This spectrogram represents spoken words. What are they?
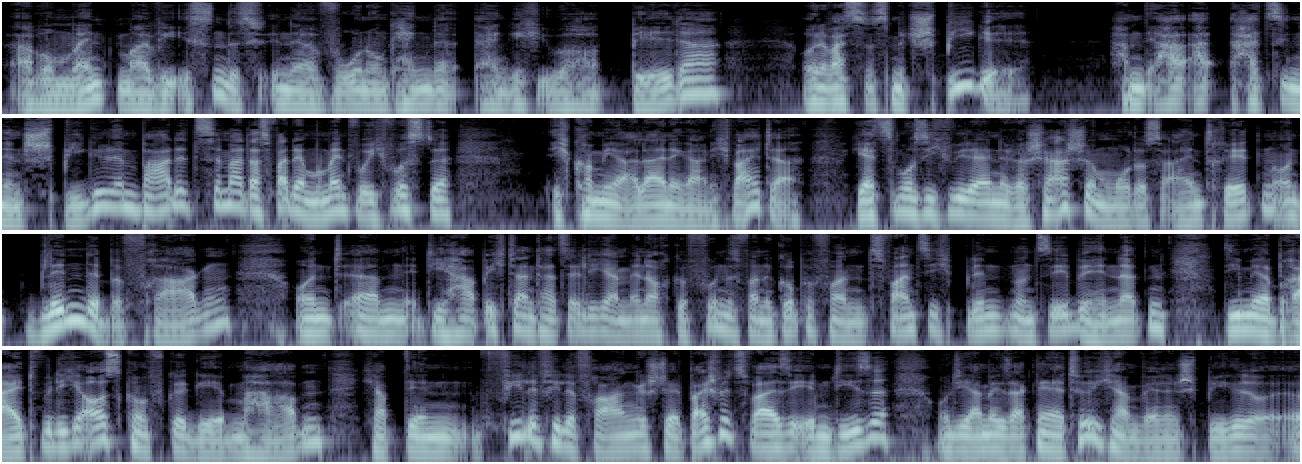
Aber Moment mal, wie ist denn das in der Wohnung? Hängen da eigentlich überhaupt Bilder? Oder was ist das mit Spiegel? Haben, hat sie einen Spiegel im Badezimmer? Das war der Moment, wo ich wusste, ich komme hier alleine gar nicht weiter. Jetzt muss ich wieder in den Recherchemodus eintreten und Blinde befragen. Und ähm, die habe ich dann tatsächlich am Ende auch gefunden. Es war eine Gruppe von 20 Blinden und Sehbehinderten, die mir breitwillig Auskunft gegeben haben. Ich habe denen viele, viele Fragen gestellt, beispielsweise eben diese. Und die haben mir gesagt, na, natürlich haben wir einen Spiegel äh,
